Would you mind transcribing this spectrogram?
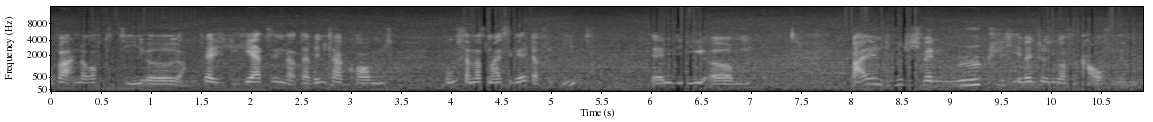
Und warten darauf, dass die äh, ja, fertig gegärt sind, dass der Winter kommt, wo es dann das meiste Geld dafür gibt. Denn die ähm, Ballen, die würde ich, wenn möglich, eventuell sogar verkaufen.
